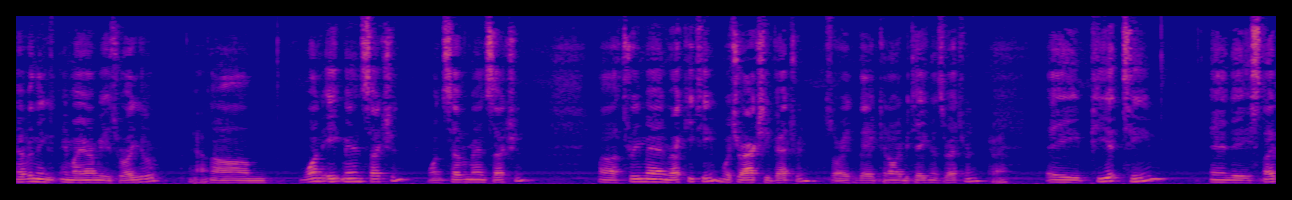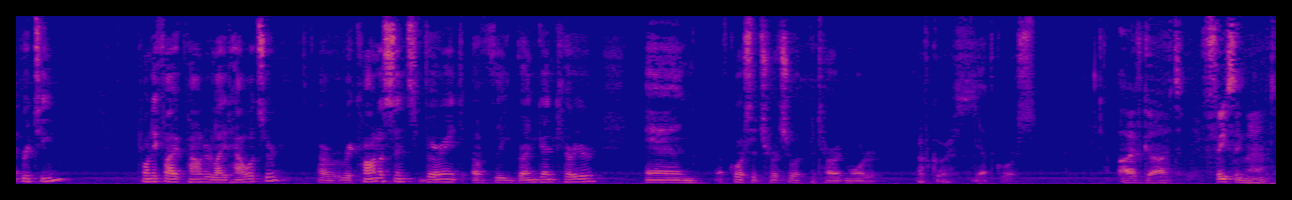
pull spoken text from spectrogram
Everything in my army is regular. Yeah. Um, one eight-man section, one seven-man section, uh, three-man recce team, which are actually veteran. Sorry, they can only be taken as veteran. Okay. A Piat team and a sniper team, 25 pounder light howitzer, a reconnaissance variant of the Bren gun carrier, and of course a Churchill with petard mortar. Of course. Yeah, of course. I've got facing that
